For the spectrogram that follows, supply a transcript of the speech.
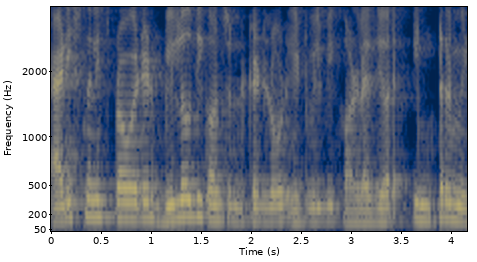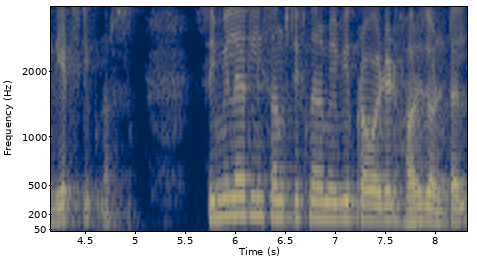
additional is provided below the concentrated load it will be called as your intermediate stiffeners. Similarly some stiffener may be provided horizontal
